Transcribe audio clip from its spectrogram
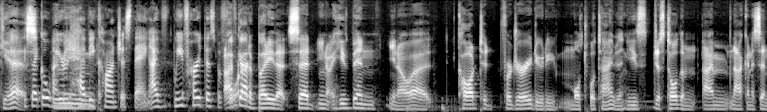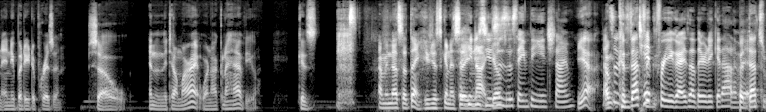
guess It's like a weird mean, heavy conscious thing. I've we've heard this before. I've got a buddy that said, you know, he's been, you know, uh, called to for jury duty multiple times, and he's just told them, "I'm not going to send anybody to prison." So, and then they tell him, "All right, we're not going to have you," because, I mean, that's the thing. He's just going to so say he just uses guilty. the same thing each time. Yeah, That's because a that's tip ex- for you guys out there to get out of But it. that's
